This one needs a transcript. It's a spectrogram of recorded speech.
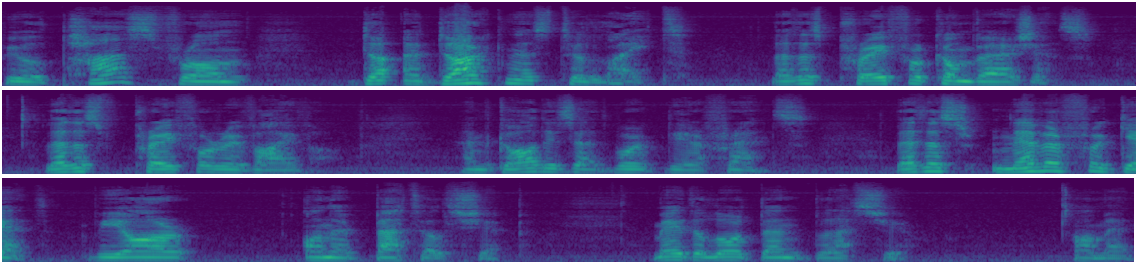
We will pass from uh, darkness to light. Let us pray for conversions. Let us pray for revival. And God is at work, dear friends. Let us never forget we are on a battleship. May the Lord then bless you. Amen.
